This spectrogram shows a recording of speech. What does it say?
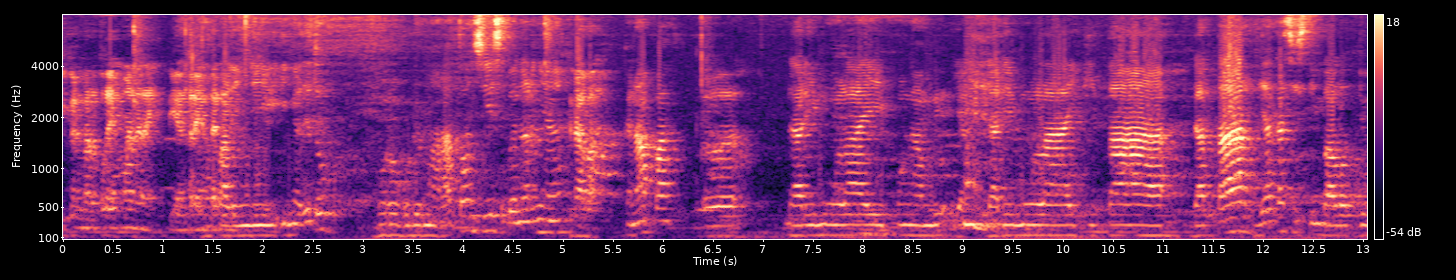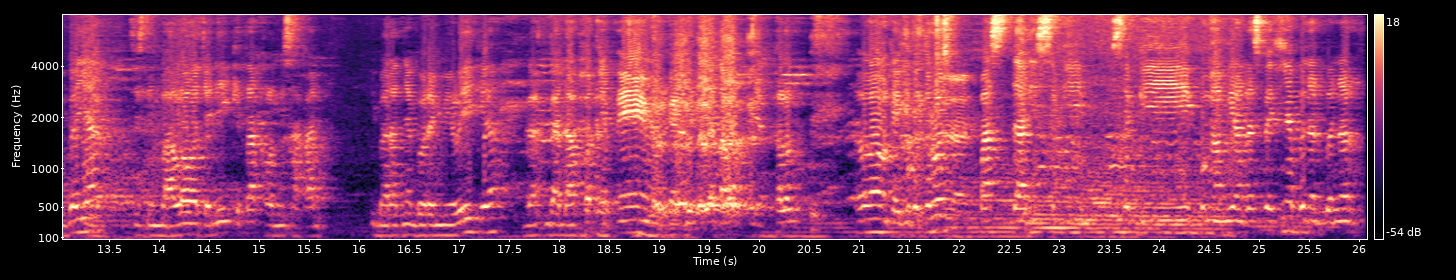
event maraton yang mana nih di antara yang yang tadi? paling diingat itu Borobudur Marathon sih sebenarnya Kenapa? Kenapa? Eh, dari mulai pengambil ya dari mulai kita daftar dia kan sistem balot juga ya sistem balot jadi kita kalau misalkan ibaratnya goreng milik ya nggak nggak dapat FM kayak gitu ya tahu kalau eh, kayak gitu terus pas dari segi segi pengambilan respeknya benar-benar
